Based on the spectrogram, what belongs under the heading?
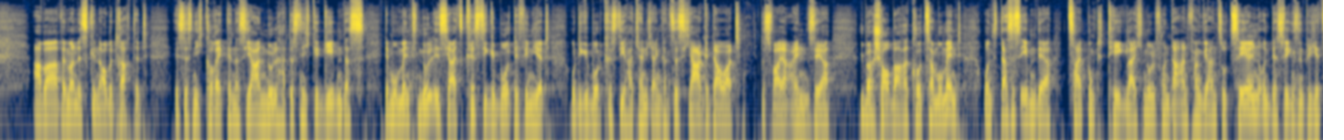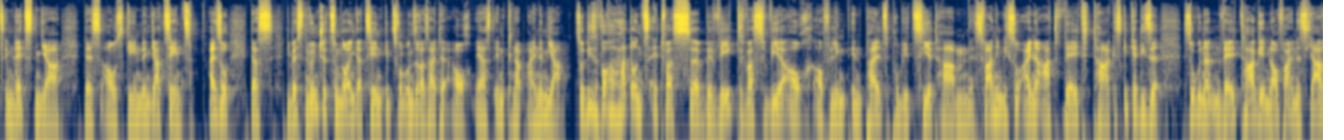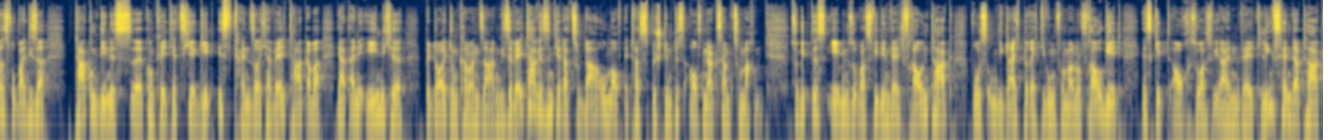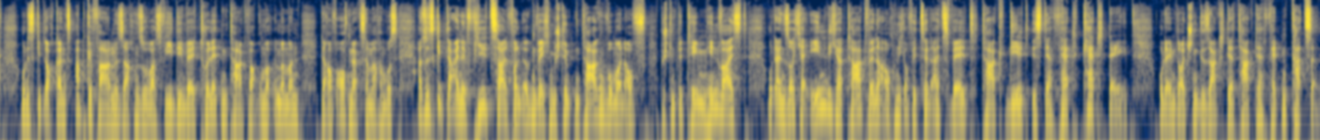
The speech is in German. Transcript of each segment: Aber wenn man es genau betrachtet, ist es nicht korrekt, denn das Jahr Null hat es nicht gegeben. Das, der Moment Null ist ja als Christi Geburt definiert und die Geburt Christi hat ja nicht ein ganzes Jahr gedauert. Das war ja ein sehr überschaubarer kurzer Moment. Und das ist eben der Zeitpunkt t gleich Null. Von da an fangen wir an zu zählen und deswegen sind wir jetzt im letzten Jahr des ausgehenden Jahrzehnts. Also das, die besten Wünsche zum neuen Jahrzehnt gibt es von unserer Seite auch erst in knapp einem Jahr. So, diese Woche hat uns etwas äh, bewegt, was wir auch auf LinkedIn Pulse publiziert haben. Es war nämlich so eine Art Welttag. Es gibt ja diese sogenannten Welttage im Laufe eines Jahres, wobei dieser Tag, um den es äh, konkret jetzt hier geht, ist kein solcher Welttag, aber er hat eine ähnliche Bedeutung, kann man sagen. Diese Welttage sind ja dazu da, um auf etwas Bestimmtes aufmerksam zu machen. So gibt es eben sowas wie den Weltfrauentag, wo es um die Gleichberechtigung von Mann und Frau geht. Es gibt auch sowas wie einen Weltlinkshändertag und es gibt auch ganz abgefahrene Sachen, sowas wie den Welttoilettentag, warum auch immer man darauf aufmerksam machen muss. Also es gibt da eine Vielzahl von irgendwelchen bestimmten Tagen, wo man auf bestimmte Themen hinweist und ein solcher ähnlicher Tag, wenn er auch nicht offiziell als Welttag gilt, ist der Fat Cat Cat Day oder im Deutschen gesagt der Tag der fetten Katze.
